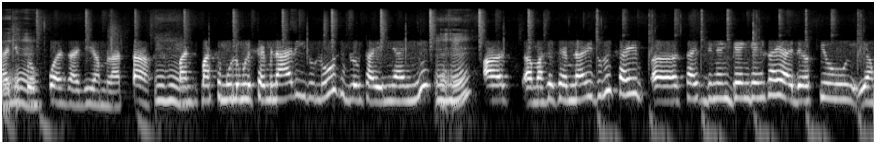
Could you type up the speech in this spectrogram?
hanya Mhm. perempuan saja yang melata. Mhm. Mas- Masa mula-mula saya menari dulu sebelum saya menyanyi, Mhm. uh, uh, masa saya menari dulu saya uh, saya dengan geng-geng saya ada few yang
